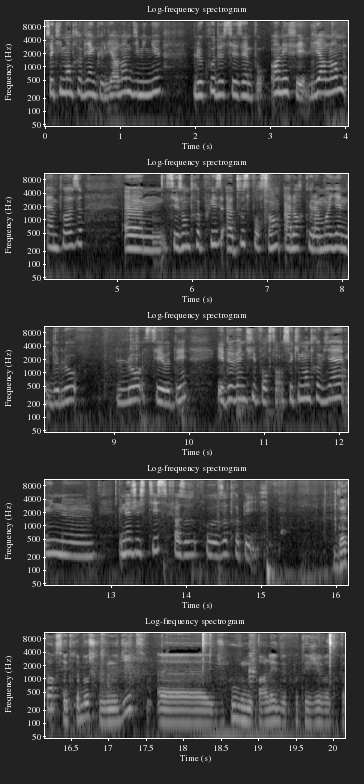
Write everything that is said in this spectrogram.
ce qui montre bien que l'Irlande diminue le coût de ses impôts. En effet, l'Irlande impose euh, ses entreprises à 12%, alors que la moyenne de l'O- l'OCDE est de 28%, ce qui montre bien une, euh, une injustice face aux, autres pays. D'accord, c'est très beau ce que vous nous dites. Euh, du coup, vous nous parlez de protéger votre,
